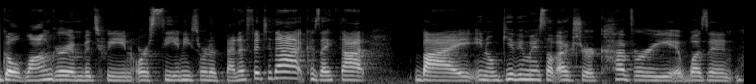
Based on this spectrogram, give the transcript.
go longer in between or see any sort of benefit to that because I thought by you know giving myself extra recovery, it wasn't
